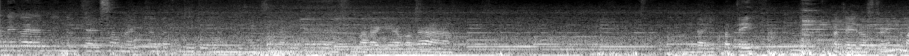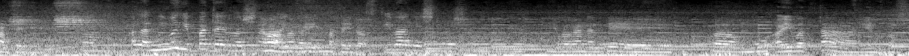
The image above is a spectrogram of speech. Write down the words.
ಮನೆಗಳಲ್ಲಿ ನೀವು ಕೆಲಸ ಮಾಡ್ತಾ ಬರ್ತಿದ್ದೀರಾ ನಮಗೆ ಸುಮಾರಾಗಿ ಅವಾಗ ಒಂದು ಇಪ್ಪತ್ತೈದು ಇಪ್ಪತ್ತೈದು ವರ್ಷದಿಂದ ಮಾಡ್ತಾಯಿದ್ದೀವಿ ಅಲ್ಲ ನಿಮಗೆ ಇಪ್ಪತ್ತೈದು ವರ್ಷ ನನಗೆ ಇಪ್ಪತ್ತೈದು ವರ್ಷ. ಇವಾಗ ಎಷ್ಟು ವರ್ಷ? ಇವಾಗ ನನಗೆ ಮೂ ಐವತ್ತ ಎಂಟು ವರ್ಷ.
